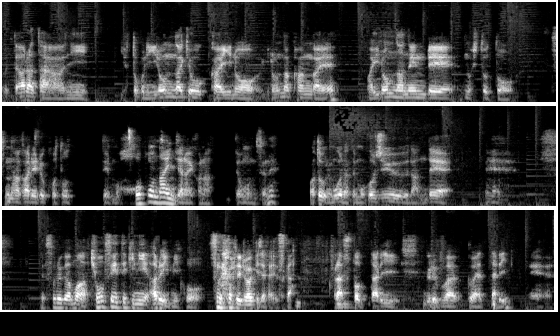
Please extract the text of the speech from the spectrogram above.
こうやって新たに、特にいろんな業界のいろんな考え、まあ、いろんな年齢の人とつながれることってもうほぼないんじゃないかなって思うんですよね。まあ、特に僕なんてもう50なんで、えー、でそれがまあ強制的にある意味こう つながれるわけじゃないですか。クラス取ったり、グループワークをやったり。ね、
